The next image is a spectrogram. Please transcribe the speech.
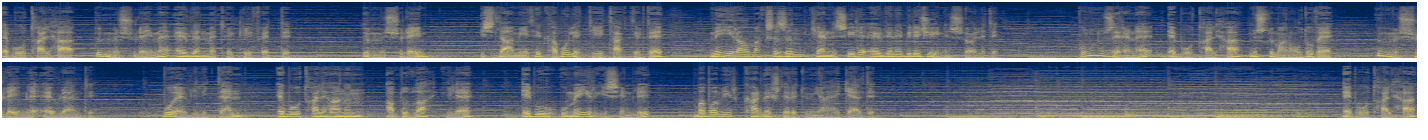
Ebu Talha Ümmü Süleym'e evlenme teklif etti. Ümmü Süleym, İslamiyet'i kabul ettiği takdirde mehir almaksızın kendisiyle evlenebileceğini söyledi. Bunun üzerine Ebu Talha Müslüman oldu ve Ümmü Süleym'le evlendi. Bu evlilikten Ebu Talha'nın Abdullah ile Ebu Umeyr isimli baba bir kardeşleri dünyaya geldi. Ebu Talha,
